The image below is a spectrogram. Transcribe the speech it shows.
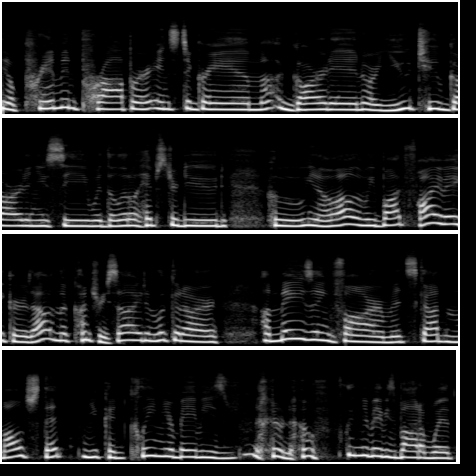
you know, prim and proper Instagram garden or YouTube garden you see with the little hipster dude who, you know, oh, we bought five acres out in the countryside and look at our amazing farm. It's got mulch that you could clean your baby's, I don't know, clean your baby's bottom with.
